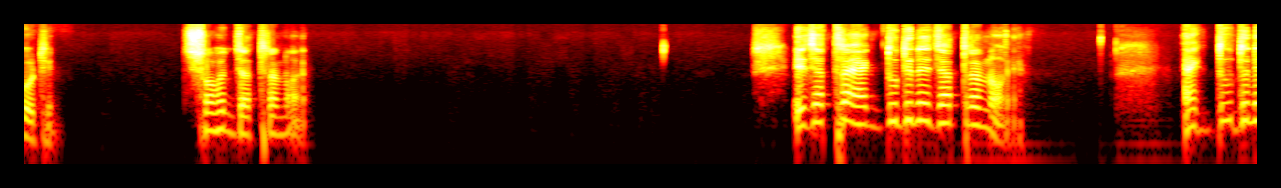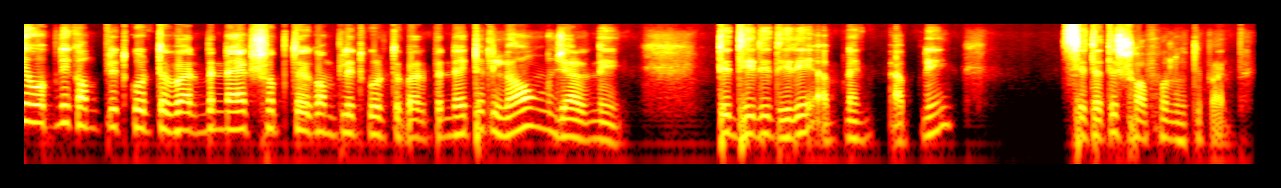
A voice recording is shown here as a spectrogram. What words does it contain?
কঠিন। সহজ যাত্রা নয়। এ যাত্রা এক দুদিনের যাত্রা নয়। এক দুদিনেও আপনি কমপ্লিট করতে পারবেন না, এক সপ্তাহে কমপ্লিট করতে পারবেন না। এটা লং জার্নি তে ধীরে ধীরে আপনার আপনি সেটাতে সফল হতে পারবেন।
